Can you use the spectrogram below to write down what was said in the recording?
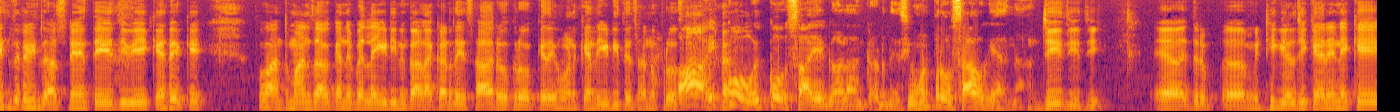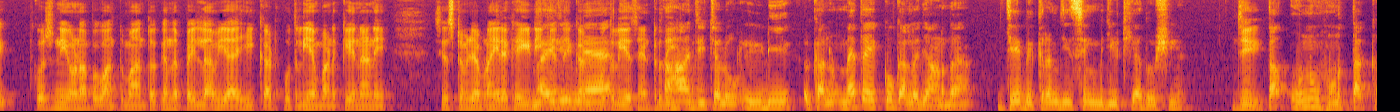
ਇਧਰ ਵੀ ਦੱਸ ਰਹੇ ਤੇਜ ਜੀ ਵੀ ਇਹ ਕਹਿ ਰਹੇ ਕਿ ਭਗਵੰਤ ਮਾਨ ਸਾਹਿਬ ਕਹਿੰਦੇ ਪਹਿਲਾਂ ਈਡੀ ਨੂੰ ਗਾਲਾਂ ਕੱਢਦੇ ਸਾਰ ਰੋਕ ਰੋਕ ਕੇ ਤੇ ਹੁਣ ਕਹਿੰਦੇ ਈਡੀ ਤੇ ਸਾਨੂੰ ਭਰੋਸਾ ਆ ਇੱਕੋ ਇੱਕੋ ਸਾਏ ਗਾਲਾਂ ਕੱਢਦੇ ਸੀ ਹੁਣ ਭਰੋਸਾ ਹੋ ਗਿਆ ਨਾ। ਜੀ ਜੀ ਜੀ। ਇੱਧਰ ਮਿੱਠੀ ਗਿੱਲ ਜੀ ਕਹਿ ਰਹੇ ਨੇ ਕਿ ਕੁਝ ਨਹੀਂ ਹੋਣਾ ਭਗਵੰਤ ਮਾਨ ਤੋਂ ਕਹਿੰਦਾ ਪਹਿਲਾਂ ਵੀ ਆਹੀ ਕਠਪੁਤਲੀਆਂ ਬਣ ਕੇ ਇਹਨਾਂ ਨੇ ਸਿਸਟਮ ਜਿਹਾ ਬਣਾਈ ਰੱਖਿਆ। ਈਡੀ ਕਹਿੰਦੇ ਕਠਪੁਤਲੀ ਸੈਂਟਰ ਦੀ। ਹਾਂ ਜੀ ਚਲੋ ਈਡੀ ਕੱਲ ਮੈਂ ਤਾਂ ਇੱਕੋ ਗੱਲ ਜਾਣਦਾ ਜੇ ਵਿਕਰਮਜੀਤ ਸਿੰਘ ਮਜੀਠੀਆ ਦੋਸ਼ੀ ਹੈ ਜੀ। ਤਾਂ ਉਹਨੂੰ ਹੁਣ ਤੱਕ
